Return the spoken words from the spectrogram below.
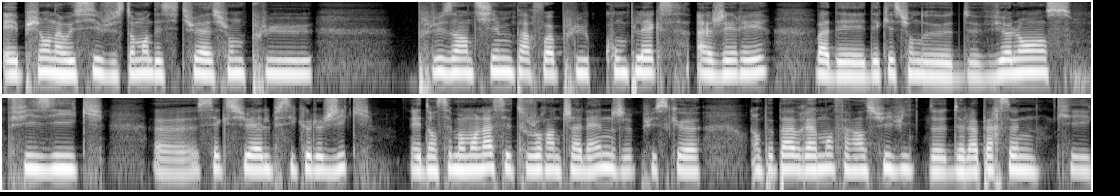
et puis on a aussi justement des situations plus plus intimes, parfois plus complexes à gérer, bah, des, questions de, violence physique, sexuelle, psychologique et dans ces moments-là, c'est toujours un challenge puisque on peut pas vraiment faire un suivi de, la personne qui,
